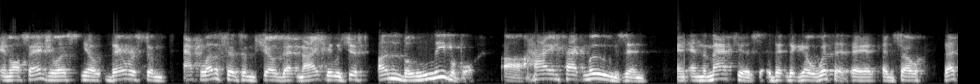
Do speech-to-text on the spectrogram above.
in Los Angeles, you know, there was some athleticism showed that night. It was just unbelievable, uh, high impact moves and, and and the matches that, that go with it. And, and so that's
